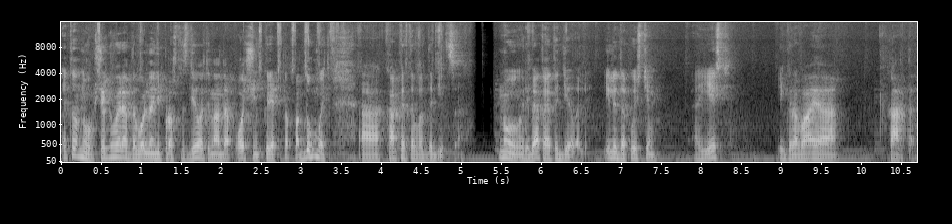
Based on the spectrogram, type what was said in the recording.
Это, ну, вообще говоря, довольно непросто сделать, и надо очень крепко подумать, э, как этого добиться. Ну, ребята это делали. Или, допустим, есть игровая карта,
